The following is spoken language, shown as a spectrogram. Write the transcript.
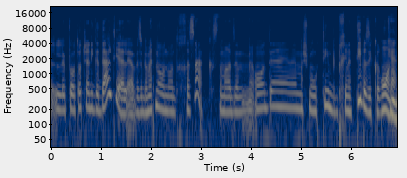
לפעוטות שאני גדלתי עליה, וזה באמת מאוד מאוד חזק. זאת אומרת, זה מאוד uh, משמעותי מבחינתי בזיכרון. כן.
